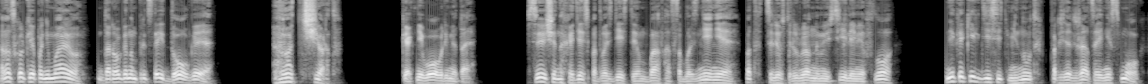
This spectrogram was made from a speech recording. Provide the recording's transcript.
А насколько я понимаю, дорога нам предстоит долгая. Вот чёрт! Как не вовремя-то. Все еще находясь под воздействием бафа соблазнения, под целеустремленными усилиями Фло, никаких десять минут продержаться я не смог,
